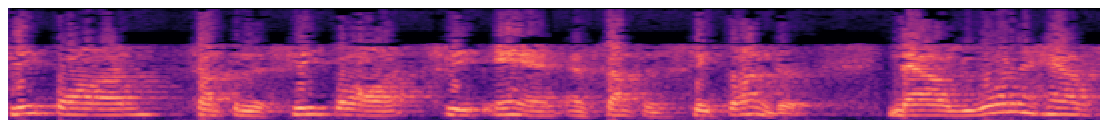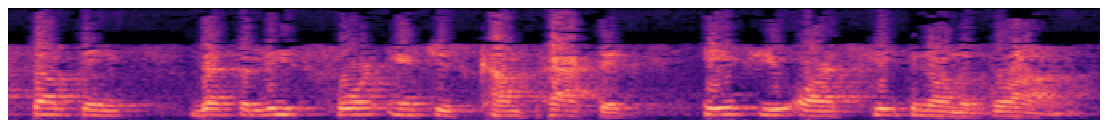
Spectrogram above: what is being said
sleep on, something to sleep on, sleep in, and something to sleep under. Now you want to have something that's at least four inches compacted if you are sleeping on the ground,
